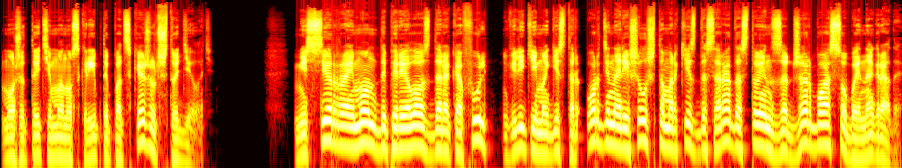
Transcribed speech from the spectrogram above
«Может, эти манускрипты подскажут, что делать?» Мессир Раймон де Перелос де Ракафуль, великий магистр ордена, решил, что маркиз де Сара достоин за Джербу особой награды.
